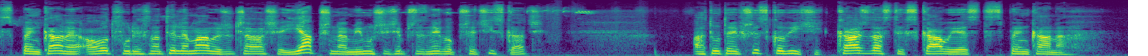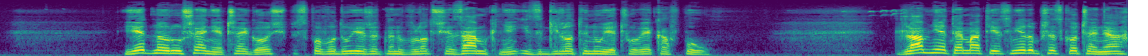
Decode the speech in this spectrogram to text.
spękane, a otwór jest na tyle mały, że trzeba się, ja przynajmniej muszę się przez niego przeciskać. A tutaj wszystko wisi. Każda z tych skał jest spękana. Jedno ruszenie czegoś spowoduje, że ten wlot się zamknie i zgilotynuje człowieka w pół. Dla mnie temat jest nie do przeskoczenia.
